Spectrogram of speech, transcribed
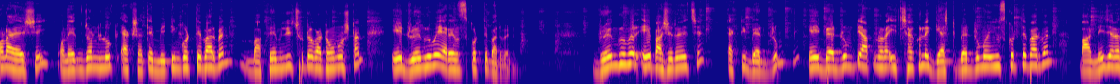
অনায়াসেই অনেকজন লোক একসাথে মিটিং করতে পারবেন বা ফ্যামিলির ছোটোখাটো অনুষ্ঠান এই ড্রয়িং রুমে অ্যারেঞ্জ করতে পারবেন। ড্রয়িং রুমের এই পাশে রয়েছে একটি বেডরুম এই বেডরুমটি আপনারা ইচ্ছা করলে গেস্ট বেডরুমও ইউজ করতে পারবেন বা নিজেরা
